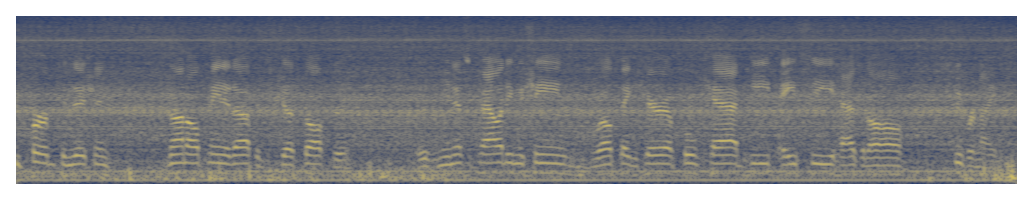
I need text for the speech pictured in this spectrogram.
superb condition. It's not all painted up. It's just off the It's a municipality machine, well taken care of, full cab, heat, AC, has it all. Super nice.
